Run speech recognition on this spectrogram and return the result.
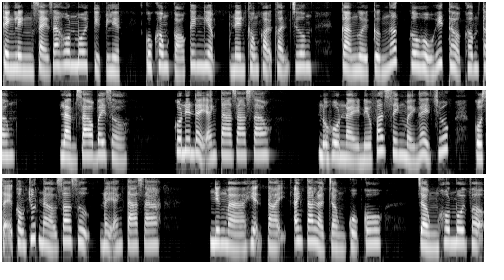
Thình lình xảy ra hôn môi kịch liệt, cô không có kinh nghiệm nên không khỏi khẩn trương, cả người cứng ngắc cơ hồ hít thở không thông. Làm sao bây giờ? Cô nên đẩy anh ta ra sao? Nụ hôn này nếu phát sinh mấy ngày trước, cô sẽ không chút nào do dự đẩy anh ta ra. Nhưng mà hiện tại anh ta là chồng của cô, chồng hôn môi vợ,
